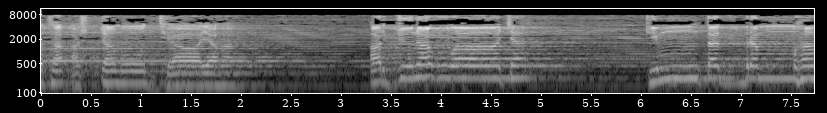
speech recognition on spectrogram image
अथ अष्टमोऽध्यायः। अर्जुन उवाच किम् तद्ब्रह्म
